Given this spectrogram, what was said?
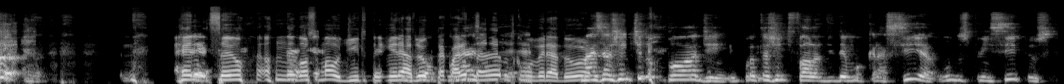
A reeleição é um negócio é, maldito. Tem vereador que está 40 mas, anos como vereador. Mas a gente não pode, enquanto a gente fala de democracia, um dos princípios,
